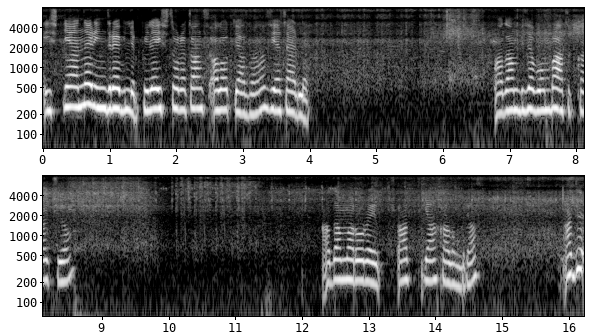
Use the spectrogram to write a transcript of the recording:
İsteyenler indirebilir. Play Store'a Tanks Alot yazmanız yeterli. Adam bize bomba atıp kaçıyor. Adamlar orayı at yakalım biraz. Hadi.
